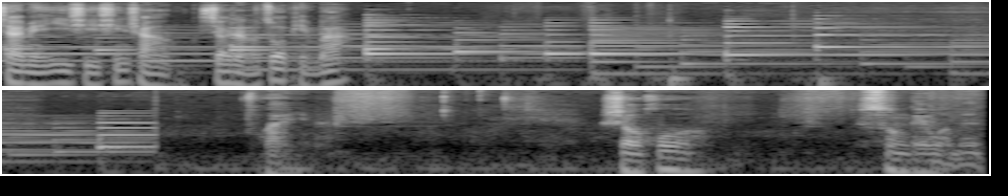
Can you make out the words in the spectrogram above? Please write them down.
下面一起欣赏校长的作品吧。守护，送给我们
